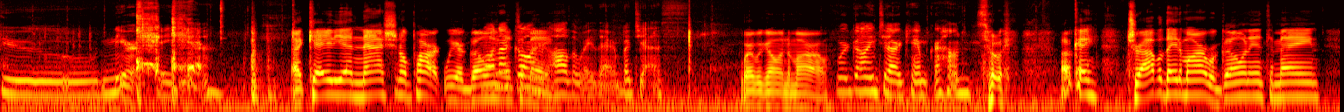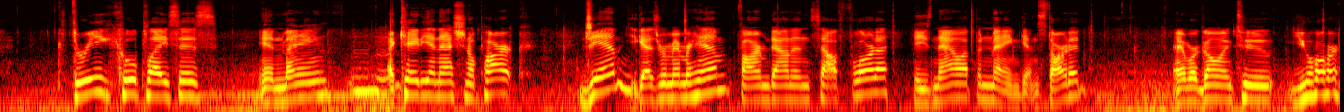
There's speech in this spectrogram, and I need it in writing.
to near Acadia. Acadia National Park. We are going well, not going May. all the way there, but yes. Where are we going tomorrow? We're going to our campground. So, okay, travel day tomorrow. We're going into Maine. Three cool places in Maine. Mm-hmm. Acadia National Park. Jim, you guys remember him? Farm down in South Florida. He's now up in Maine getting started. And we're going to your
